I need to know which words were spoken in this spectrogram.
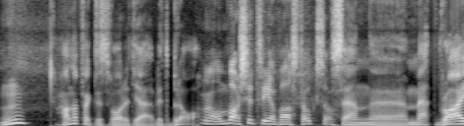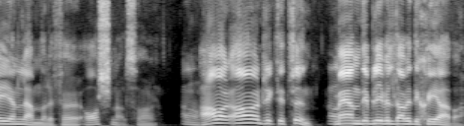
Mm. Han har faktiskt varit jävligt bra. Ja, bara 23 bast också. Sen eh, Matt Ryan lämnade för Arsenal så har Ja. han var, han var riktigt fin. Men det blir väl David de Gea va?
